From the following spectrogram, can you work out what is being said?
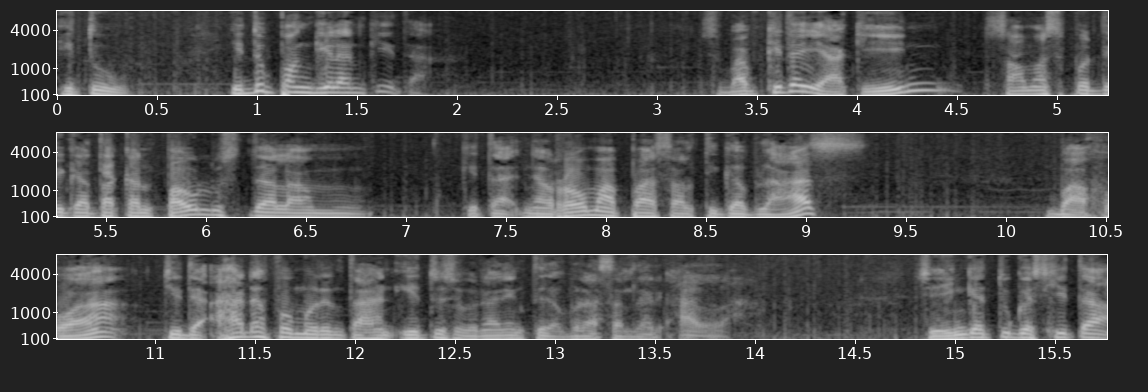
Itu itu panggilan kita. Sebab kita yakin sama seperti katakan Paulus dalam kitabnya Roma pasal 13 bahwa tidak ada pemerintahan itu sebenarnya yang tidak berasal dari Allah. Sehingga tugas kita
